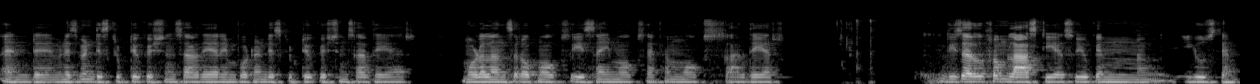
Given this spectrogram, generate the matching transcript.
And uh, management descriptive questions are there important descriptive questions are there. Model answer of mocks ESI mocks FM mocks are there. These are from last year so you can uh, use them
